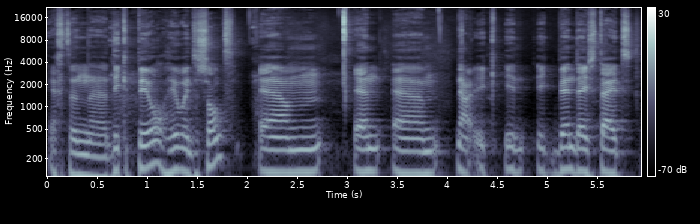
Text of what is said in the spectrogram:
Echt een dikke pil, heel interessant. En ehm, nou, ik, in, ik ben deze tijd,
